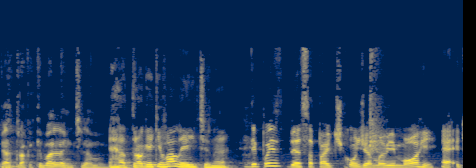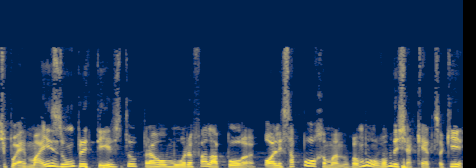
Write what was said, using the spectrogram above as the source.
É a troca equivalente, né, mano? É a troca equivalente, né? Depois dessa parte onde a Mami morre, é tipo, é mais um pretexto pra Romura falar, porra, olha essa porra, mano, vamos, vamos deixar quieto isso aqui.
